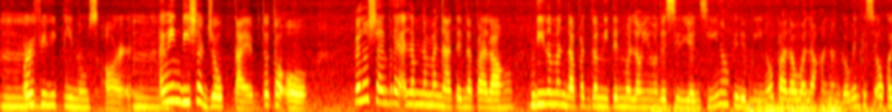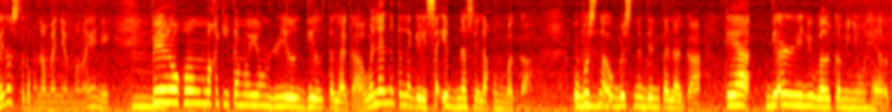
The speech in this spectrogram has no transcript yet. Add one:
Mm. or Filipinos are. Mm. I mean, hindi siya joke type. Totoo. Pero syempre, alam naman natin na parang hindi naman dapat gamitin mo lang yung resiliency ng Filipino para wala ka nang gawin. Kasi okay lang, strong naman yung mga yun eh. Mm. Pero kung makikita mo yung real deal talaga, wala na talaga eh. Said na sila, kumbaga. Ubus na ubus na din talaga. Kaya, they are really welcoming yung help.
